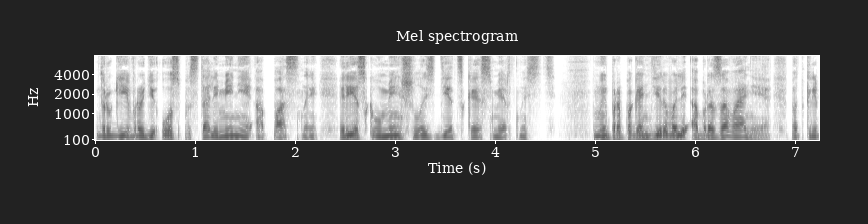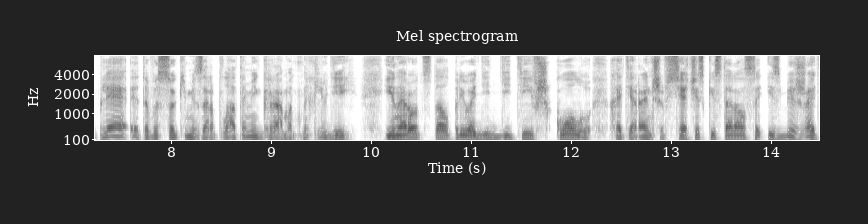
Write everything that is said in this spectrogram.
другие вроде оспы стали менее опасны, резко уменьшилась детская смертность. Мы пропагандировали образование, подкрепляя это высокими зарплатами грамотных людей. И народ стал приводить детей в школу, хотя раньше всячески старался избежать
